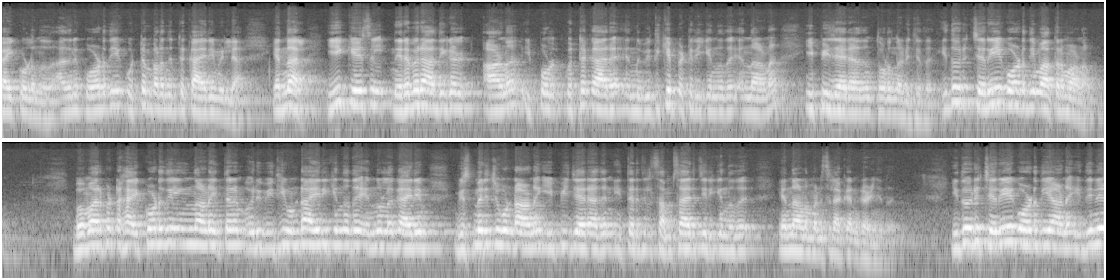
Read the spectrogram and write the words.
കൈക്കൊള്ളുന്നത്. അതിന് കോടതിയെ കുറ്റം പറഞ്ഞിട്ട് കാര്യമില്ല. എന്നാൽ ഈ കേസിൽ നിരപരാധികൾ ആണ് ഇപ്പോൾ കുറ്റക്കാര് എന്ന് വിധിക്കപ്പെട്ടിരിക്കുന്നത് എന്നാണ് ഇ പി ജയരാജൻ തുറന്നടിച്ചത്. ഇതൊരു ചെറിയ കോടതി മാത്രമാണ്. ബഹുമാനപ്പെട്ട ഹൈക്കോടതിയിൽ നിന്നാണ് ഇത്തരം ഒരു വിധി ഉണ്ടായിരിക്കുന്നത് എന്നുള്ള കാര്യം വിസ്മരിച്ചുകൊണ്ടാണ് ഇ പി ജയരാജൻ ഇത്തരത്തിൽ സംസാരിച്ചിരിക്കുന്നത് എന്നാണ് മനസ്സിലാക്കാൻ കഴിഞ്ഞത്. ഇതൊരു ചെറിയ കോടതിയാണ്. ഇതിന്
